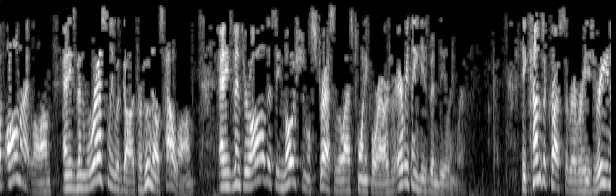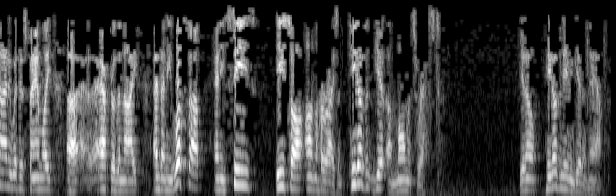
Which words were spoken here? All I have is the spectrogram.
up all night long and he's been wrestling with God for who knows how long. And he's been through all this emotional stress of the last 24 hours of everything he's been dealing with. Okay. He comes across the river. He's reunited with his family uh, after the night. And then he looks up and he sees Esau on the horizon. He doesn't get a moment's rest. You know, he doesn't even get a nap.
